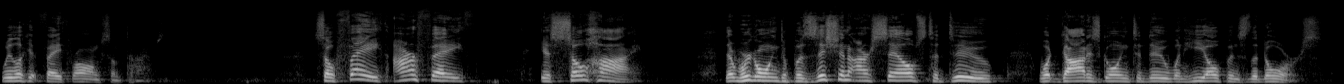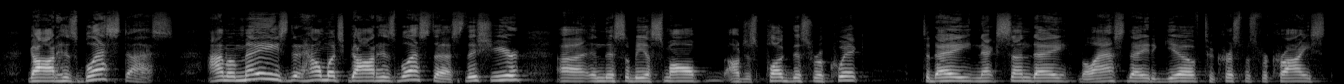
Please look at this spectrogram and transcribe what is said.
We look at faith wrong sometimes. So, faith, our faith, is so high that we're going to position ourselves to do what God is going to do when He opens the doors. God has blessed us. I'm amazed at how much God has blessed us. This year, uh, and this will be a small, I'll just plug this real quick. Today, next Sunday, the last day to give to Christmas for Christ.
